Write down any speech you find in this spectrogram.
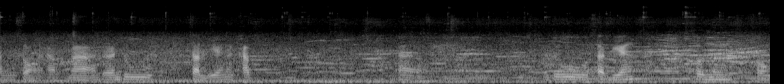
างสองนะครับมาเดินดูสัตว์เลี้ยงนะครับมาดูสัตว์เลี้ยงโซนหนึ่งของ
